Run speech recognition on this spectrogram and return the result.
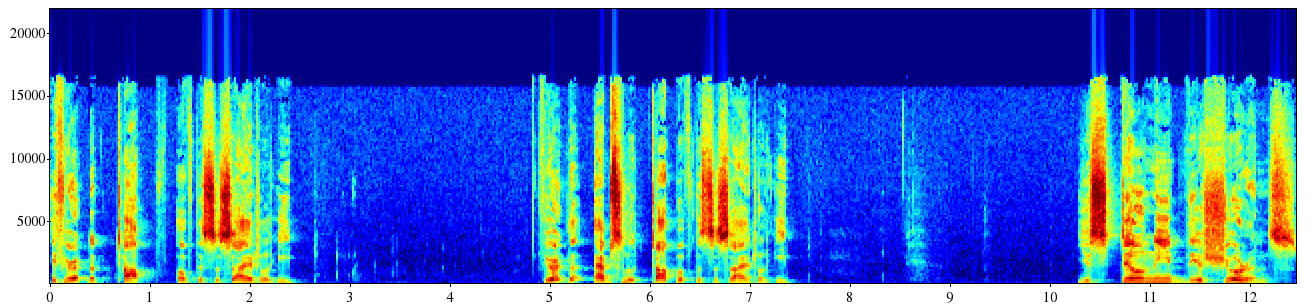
if you're at the top of the societal heap, you're at the absolute top of the societal heap, you still need the assurance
